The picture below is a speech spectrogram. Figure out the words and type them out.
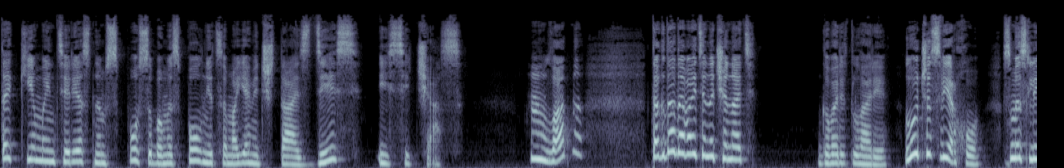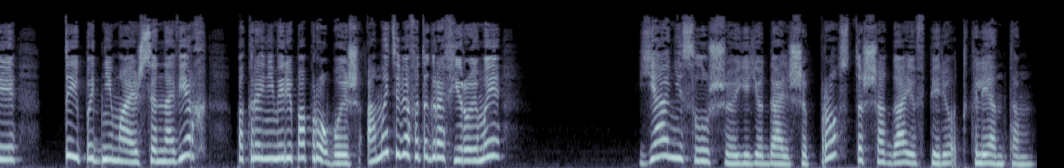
таким интересным способом исполнится моя мечта здесь и сейчас. «Ладно, тогда давайте начинать», — говорит Ларри. «Лучше сверху. В смысле, ты поднимаешься наверх, по крайней мере, попробуешь, а мы тебя фотографируем и...» Я не слушаю ее дальше, просто шагаю вперед к лентам.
